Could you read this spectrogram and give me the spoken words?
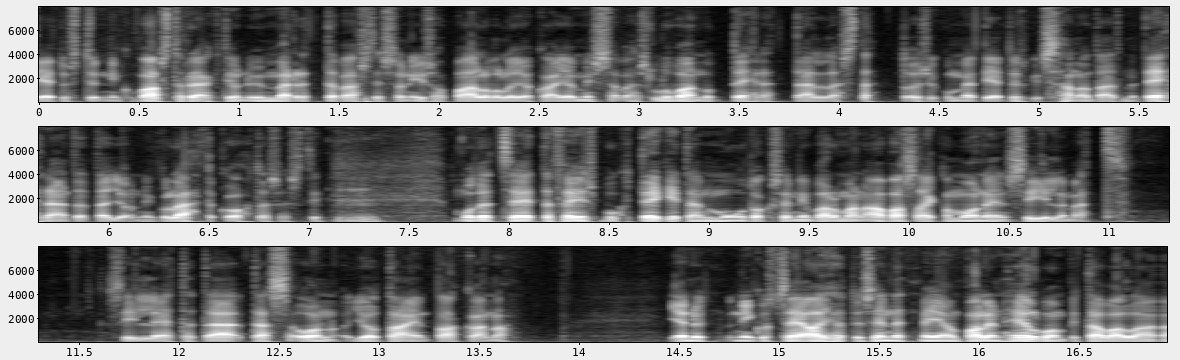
tietysti niin vastareaktion ymmärrettävästi. Se on iso palvelu, joka ei ole missään vaiheessa luvannut tehdä tällaista, toisin kuin me tietysti sanotaan, että me tehdään tätä jo niin kuin lähtökohtaisesti. Mm. Mutta se, että Facebook teki tämän muutoksen, niin varmaan avasi aika monen silmät sille, että tämä, tässä on jotain takana. Ja nyt niin kuin se aiheutti sen, että meidän on paljon helpompi tavallaan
